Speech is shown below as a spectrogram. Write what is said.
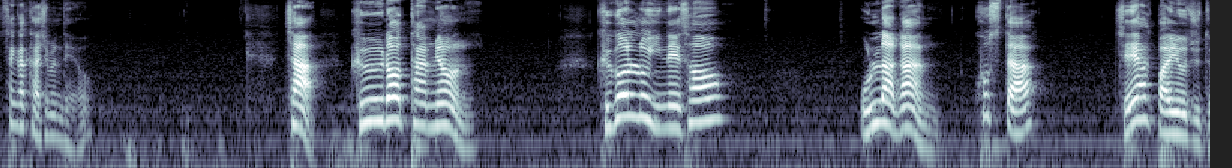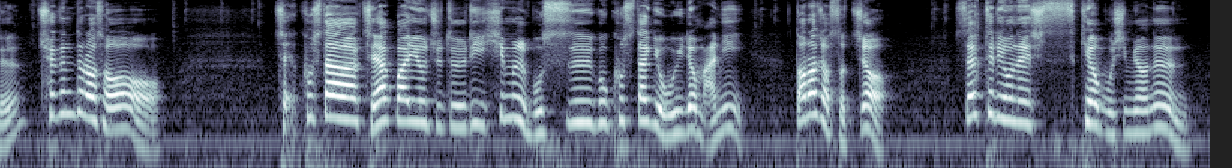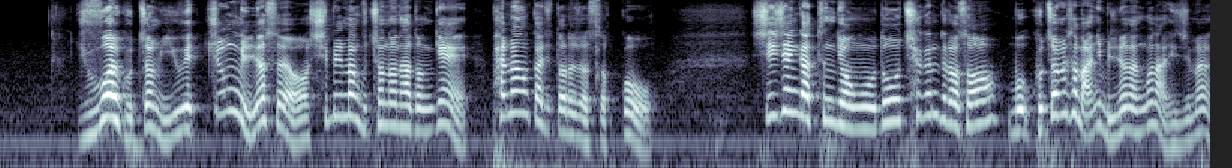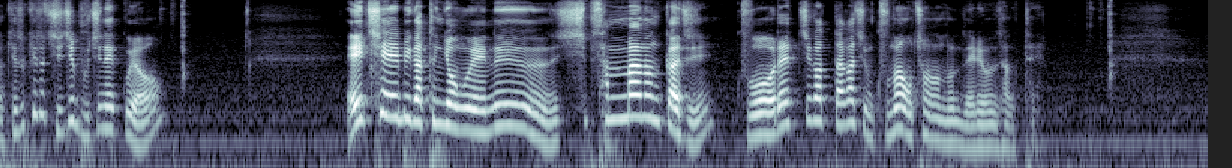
생각하시면 돼요. 자, 그렇다면 그걸로 인해서 올라간 코스닥 제약 바이오주들 최근 들어서 제, 코스닥 제약 바이오주들이 힘을 못 쓰고 코스닥이 오히려 많이 떨어졌었죠. 셀트리온의 스퀘어 보시면은 6월 고점 이후에 쭉 밀렸어요. 11만 9천 원 하던 게 8만 원까지 떨어졌었고 시젠 같은 경우도 최근 들어서 뭐 고점에서 많이 밀려난 건 아니지만 계속해서 지지부진했고요. HLB 같은 경우에는 13만 원까지 9월에 찍었다가 지금 9만 5천 원으로 내려온 상태.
